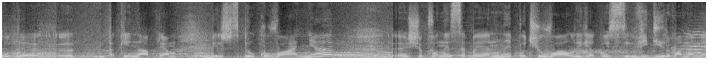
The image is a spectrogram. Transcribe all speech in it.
буде е, такий напрям більш спілкування, е, щоб вони себе не почували якось відірваними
